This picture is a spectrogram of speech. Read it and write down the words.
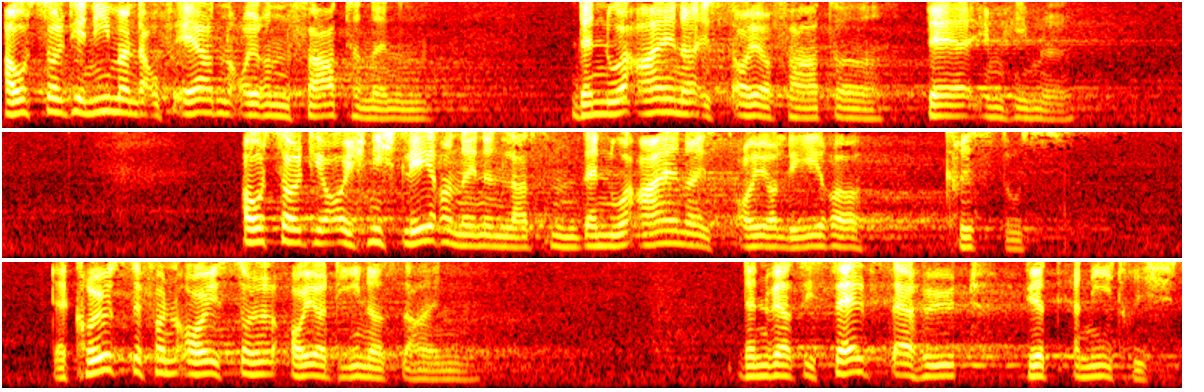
Auch sollt ihr niemand auf Erden euren Vater nennen, denn nur einer ist euer Vater, der im Himmel. Auch sollt ihr euch nicht Lehrer nennen lassen, denn nur einer ist euer Lehrer, Christus. Der größte von euch soll euer Diener sein. Denn wer sich selbst erhöht, wird erniedrigt.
